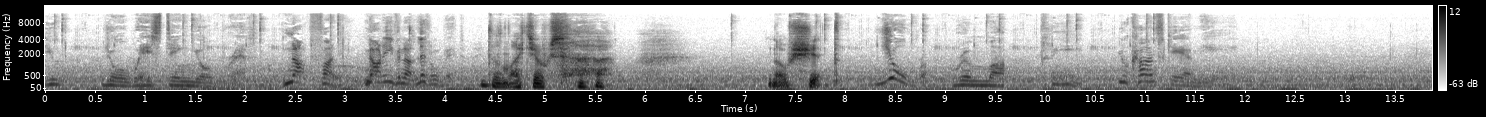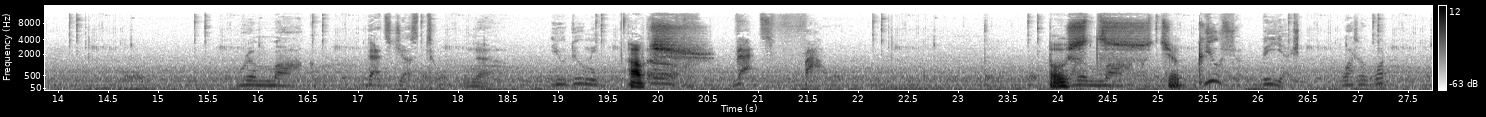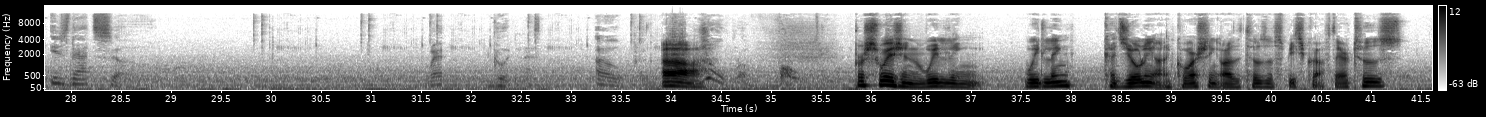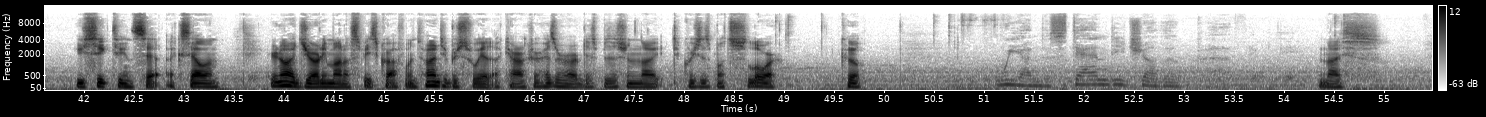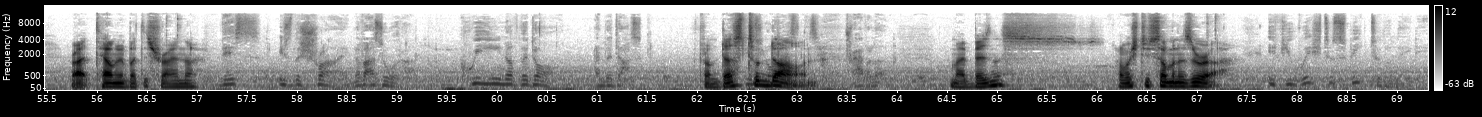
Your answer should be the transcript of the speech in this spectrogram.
You, you're wasting your breath. Not funny. Not even a little bit. He doesn't like jokes. no shit. You're re- Please, you can't scare me. Remarkable. That's just too. No. You do me. Ouch. That's foul. Boasts. Joke. You should be a. What a what? Is that so? Well, goodness. Oh, Ah. Persuasion, wheedling, wheedling, cajoling, and coercing are the tools of speechcraft. They are tools you seek to excel in. You're not a journeyman of speechcraft. When trying to persuade a character, his or her disposition now decreases much slower. Cool. We understand each other. Nice. Right, tell me about the shrine though. This is the shrine of Azura, Queen of the Dawn and the Dusk. From dusk to dawn. business. My business? I wish to summon Azura. If you wish to speak to the lady,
